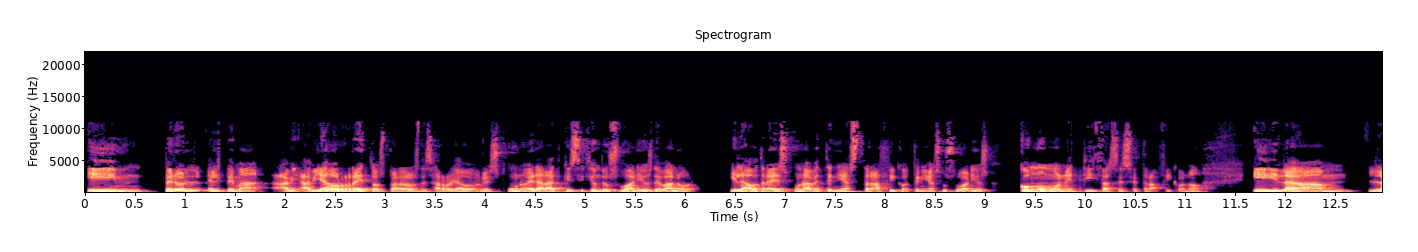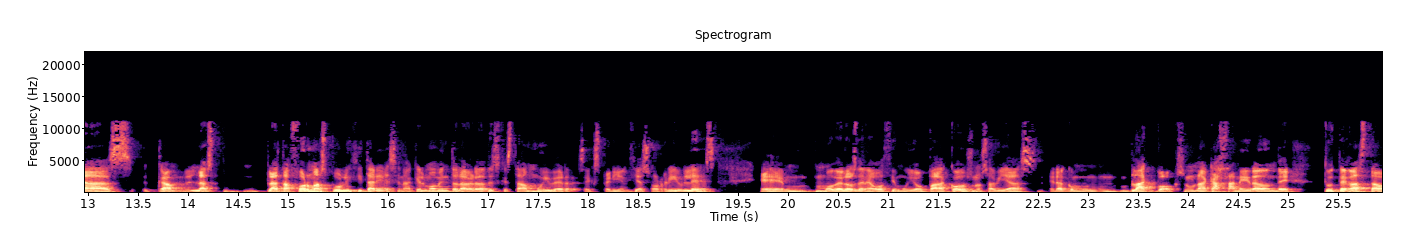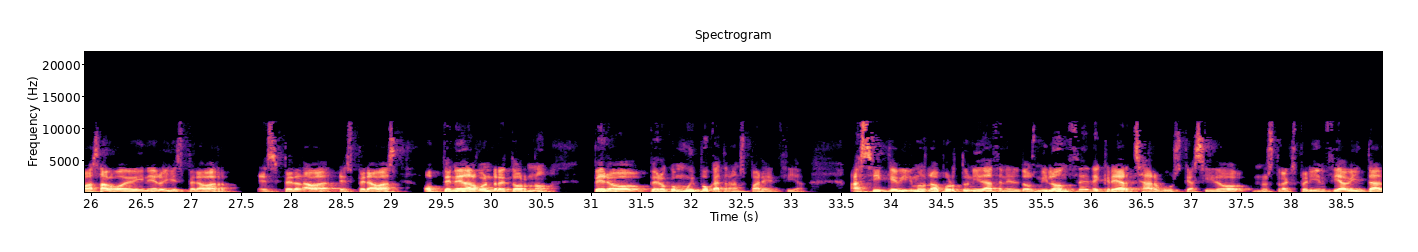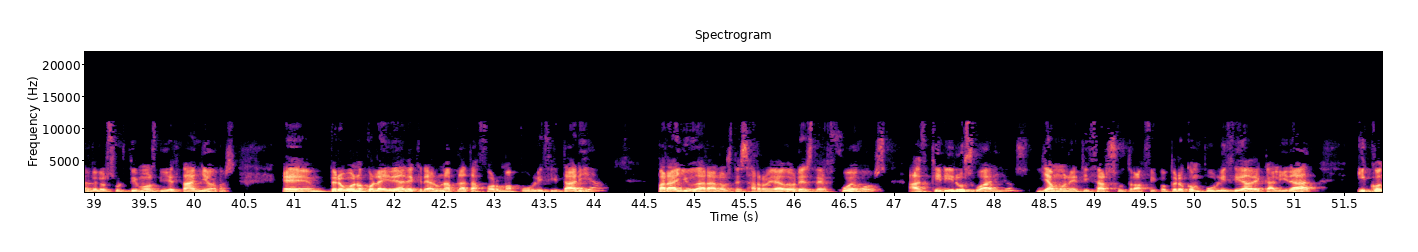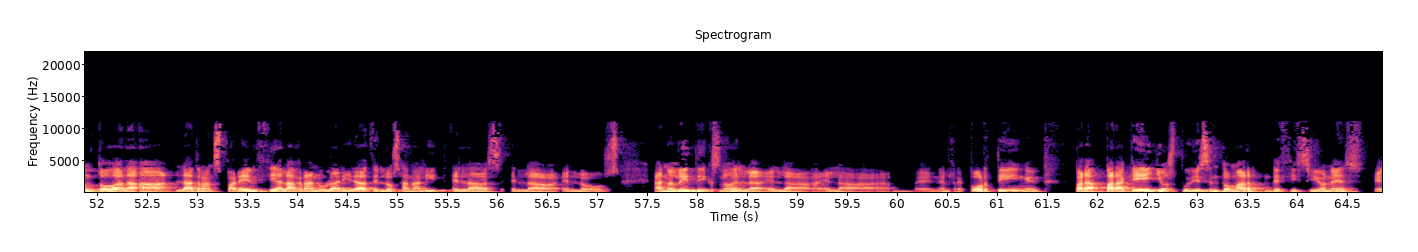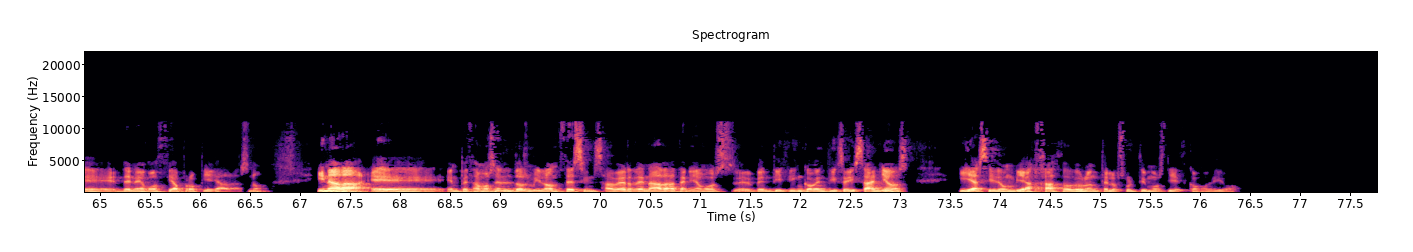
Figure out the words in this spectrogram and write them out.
Y, pero el, el tema, había dos retos para los desarrolladores. Uno era la adquisición de usuarios de valor y la otra es, una vez tenías tráfico, tenías usuarios, cómo monetizas ese tráfico, ¿no? Y las, plataformas publicitarias en aquel momento, la verdad es que estaban muy verdes, experiencias horribles, eh, modelos de negocio muy opacos, no sabías, era como un black box, una caja negra donde tú te gastabas algo de dinero y esperabas, esperabas obtener algo en retorno, pero, pero con muy poca transparencia. Así que vimos la oportunidad en el 2011 de crear Charbus, que ha sido nuestra experiencia vital de los últimos 10 años, eh, pero bueno, con la idea de crear una plataforma publicitaria para ayudar a los desarrolladores de juegos a adquirir usuarios y a monetizar su tráfico, pero con publicidad de calidad y con toda la, transparencia, la granularidad en los, en, en, los analytics, ¿no? en, en, el reporting, para, para que ellos pudiesen tomar decisiones eh, de negocio apropiadas, ¿no? Y nada, eh, empezamos en el 2011 sin saber de nada, teníamos 25, eh, 26 años y ha sido un viajazo durante los últimos 10, como digo.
